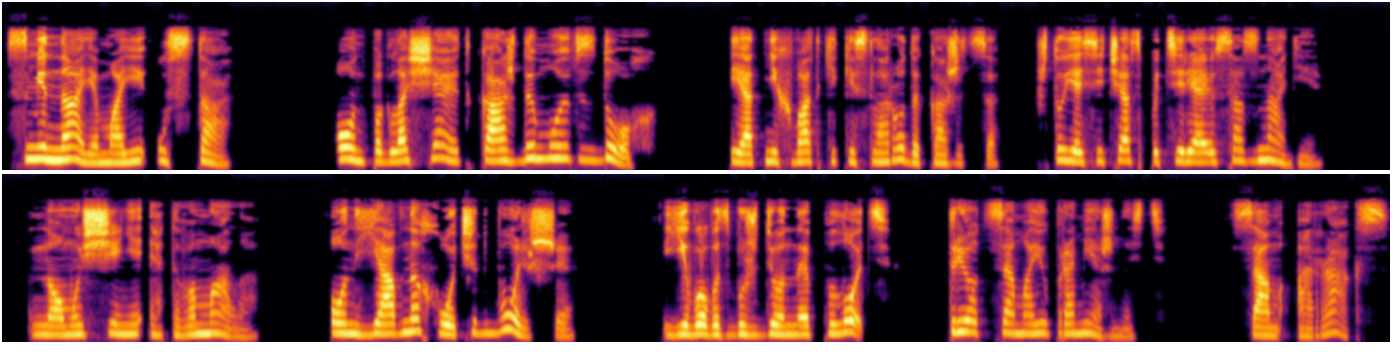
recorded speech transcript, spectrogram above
сминая мои уста. Он поглощает каждый мой вздох, и от нехватки кислорода кажется, что я сейчас потеряю сознание. Но мужчине этого мало. Он явно хочет больше. Его возбужденная плоть трется о мою промежность. Сам Аракс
